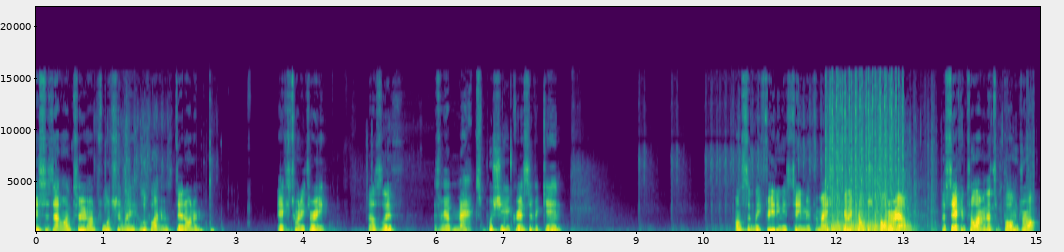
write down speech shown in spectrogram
Misses that one too, unfortunately. It looked like it was dead on him. X23 does live. As we have Max pushing aggressive again. Constantly feeding his team information. He's going to catch Potter out the second time, and that's a bomb drop.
